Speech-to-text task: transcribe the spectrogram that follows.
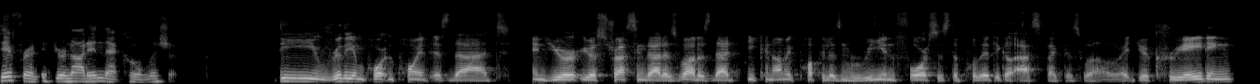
different if you're not in that coalition. The really important point is that and you're you're stressing that as well is that economic populism reinforces the political aspect as well right you're creating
